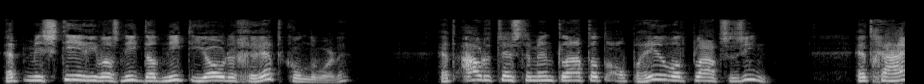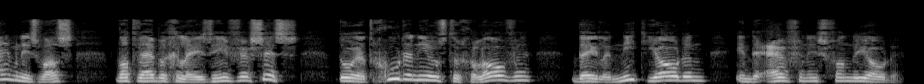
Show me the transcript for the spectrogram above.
Het mysterie was niet dat niet de Joden gered konden worden. Het Oude Testament laat dat op heel wat plaatsen zien. Het geheimenis was wat we hebben gelezen in vers 6. Door het goede nieuws te geloven, delen niet-Joden in de erfenis van de Joden.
